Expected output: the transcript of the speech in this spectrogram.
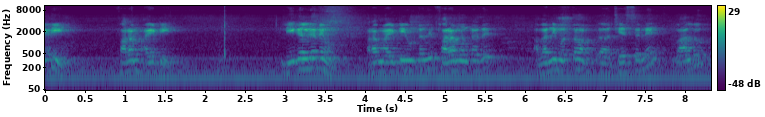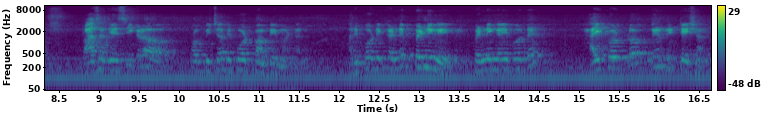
ఐటీ. Form IT. లీగల్గానే ఉంది. ఫరం ఐటీ ఉంటుంది ఫరం ఉంటుంది. అవన్నీ మొత్తం చేస్తేనే వాళ్ళు ప్రాసెస్ చేసి ఇక్కడ పంపించారు రిపోర్ట్ పంపించమంటాను ఆ రిపోర్ట్ ఇక్కడనే పెండింగ్ అయిపోయింది. పెండింగ్ అయిపోతే హైకోర్టులో నేను రిట్ చేశాను.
